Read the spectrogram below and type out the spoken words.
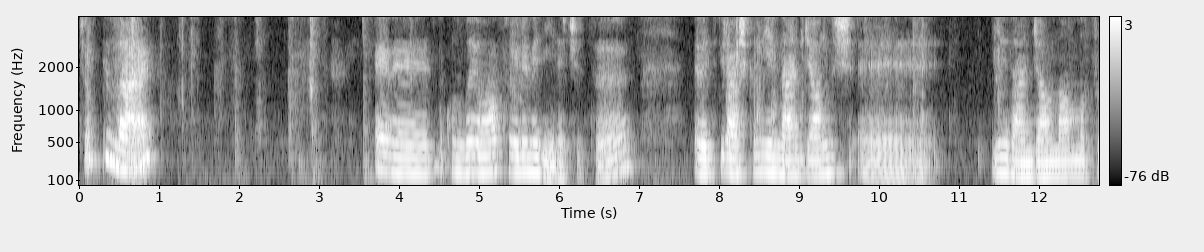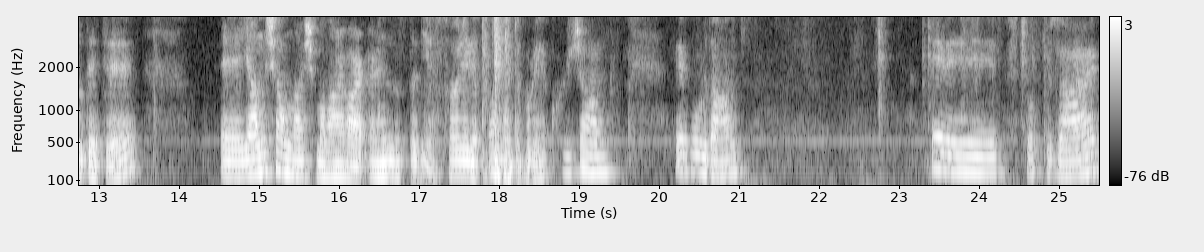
Çok güzel. Evet, bu konuda yalan söylemediği de çıktı. Evet, bir aşkın yeniden yanlış, e, yeniden canlanması dedi. E, yanlış anlaşmalar var aranızda diye söyledi. Onları da buraya koyacağım. Ve buradan Evet, çok güzel.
